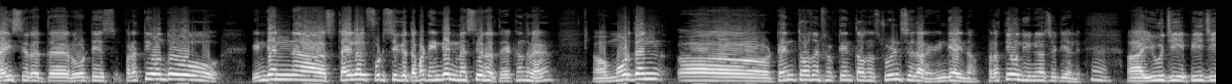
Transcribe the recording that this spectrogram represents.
ರೈಸ್ ಇರುತ್ತೆ ರೋಟೀಸ್ ಪ್ರತಿಯೊಂದು ಇಂಡಿಯನ್ ಸ್ಟೈಲಲ್ಲಿ ಫುಡ್ ಸಿಗುತ್ತೆ ಬಟ್ ಇಂಡಿಯನ್ ಮೆಸ್ ಇರುತ್ತೆ. ಯಾಕಂದ್ರೆ more than ten thousand fifteen thousand students ಇದ್ದಾರೆ ಇಂಡಿಯಾದಿಂದ ಪ್ರತಿಯೊಂದು ಯೂನಿವರ್ಸಿಟಿಯಲ್ಲಿ U G P G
